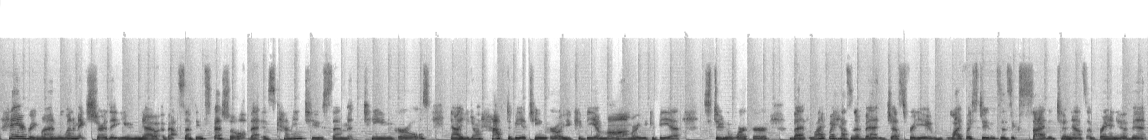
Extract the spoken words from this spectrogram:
hey everyone. We want to make sure that you know about something special that is coming to some teen girls. Now, you don't have to be a teen girl. You could be a mom or you could be a student worker, but Lifeway has an event just for you. Lifeway Students is excited to announce a brand new event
